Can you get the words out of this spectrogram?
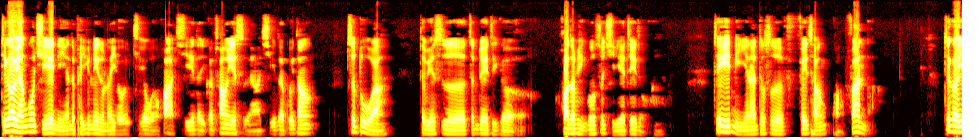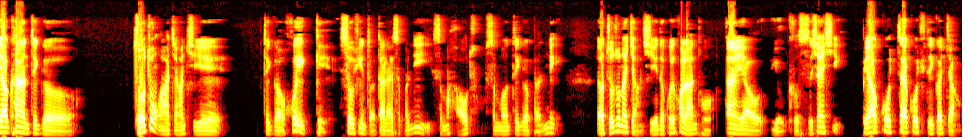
提高员工企业理念的培训内容呢，有企业文化、企业的一个创业史啊、企业的规章制度啊，特别是针对这个化妆品公司企业这种啊，这些理念呢都是非常广泛的。这个要看这个。着重啊讲企业这个会给受训者带来什么利益、什么好处、什么这个本领，要着重的讲企业的规划蓝图，但要有可实现性，不要过在过去的一个奖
